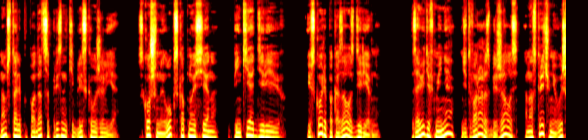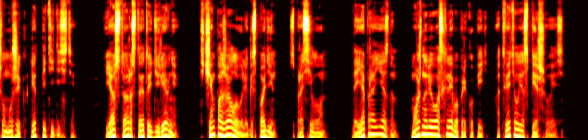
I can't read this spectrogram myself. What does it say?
нам стали попадаться признаки близкого жилья. Скошенный лук с копной сена, пеньки от деревьев, и вскоре показалась деревня. Завидев меня, детвора разбежалась, а навстречу мне вышел мужик лет 50. «Я староста этой деревни. С чем пожаловали, господин?» – спросил он. «Да я проездом. Можно ли у вас хлеба прикупить?» – ответил я, спешиваясь.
